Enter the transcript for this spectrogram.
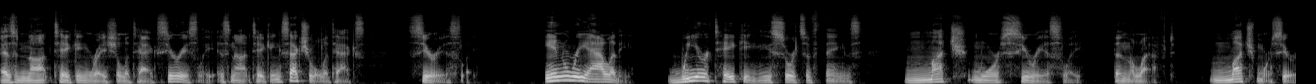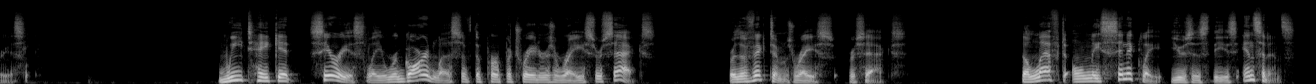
as not taking racial attacks seriously, as not taking sexual attacks seriously. In reality, we are taking these sorts of things much more seriously than the left, much more seriously. We take it seriously regardless of the perpetrator's race or sex, or the victim's race or sex. The left only cynically uses these incidents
